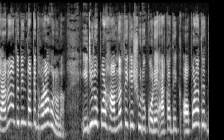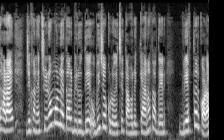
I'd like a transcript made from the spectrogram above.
কেন এতদিন তাকে ধরা হলো না? ইডির উপর হামলা থেকে শুরু করে একাধিক অপরাধের ধারায় যেখানে তৃণমূল নেতার বিরুদ্ধে অভিযোগ রয়েছে, তাহলে কেন তাদের গ্রেপ্তার করা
